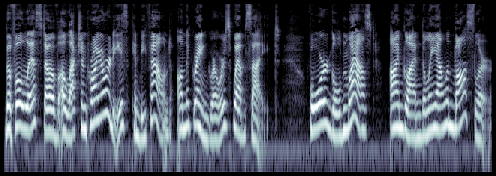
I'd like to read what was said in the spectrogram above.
The full list of election priorities can be found on the Grain Growers website. For Golden West, I'm Glendalee Allen Vossler.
